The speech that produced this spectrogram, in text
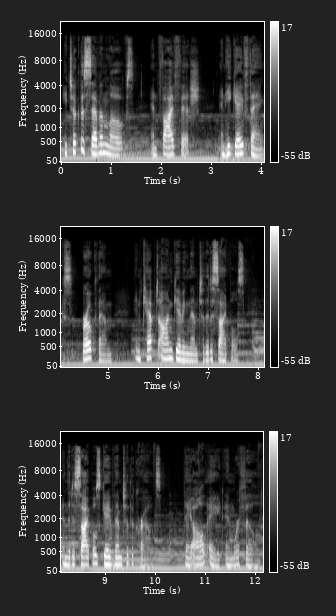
He took the seven loaves and five fish, and He gave thanks, broke them, and kept on giving them to the disciples, and the disciples gave them to the crowds. They all ate and were filled.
